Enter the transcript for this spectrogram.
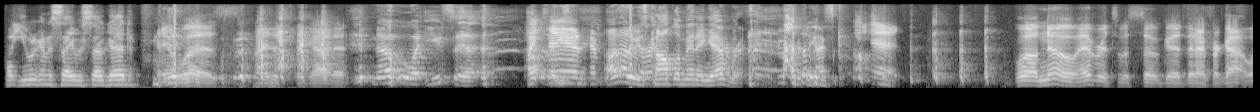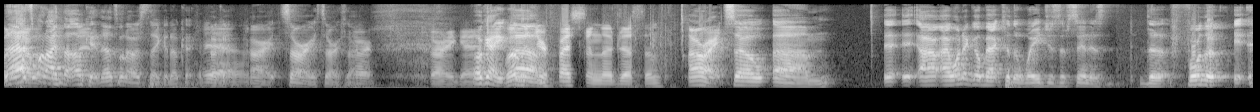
What you were going to say was so good. It was. I just forgot it. No, what you said. Like, man, I thought he was complimenting Everett. I thought he was- Well, no, Everett's was so good that I forgot what. that's I what I thought. Okay, that's what I was thinking. Okay. Okay. All right. Sorry. Sorry. Sorry. Sorry, sorry guys. Okay, What was um, your question though, Justin? All right. So um, I, I, I want to go back to the wages of sin is the for the. It,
